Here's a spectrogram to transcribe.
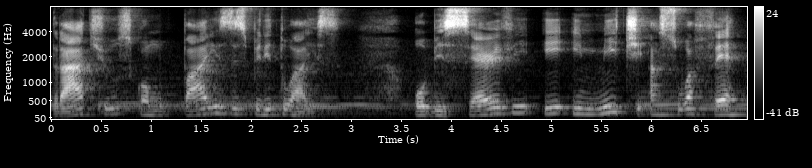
trate-os como pais espirituais. Observe e imite a sua fé,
